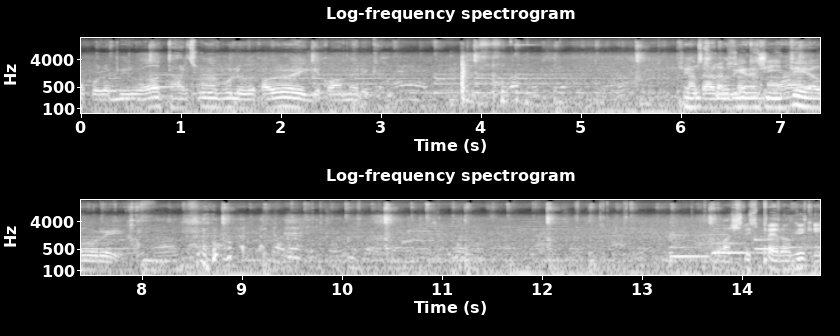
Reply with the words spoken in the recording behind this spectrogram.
უყურე პირველად დარწმუნებული ვიყავი რომ ეგ იყო ამერიკა. ჩვენ წარმოდგენაში იდეალური იყო. ვაშლის პეროგი კი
